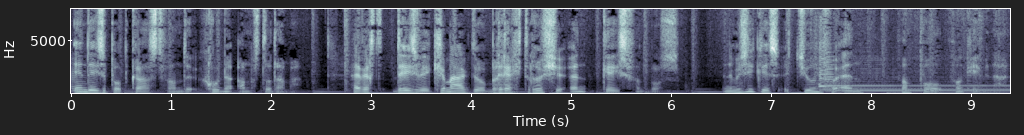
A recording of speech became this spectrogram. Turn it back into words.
in deze podcast van de Groene Amsterdammer. Hij werd deze week gemaakt door Brecht Rusje en Kees van het Bos. En de muziek is A Tune for N van Paul van Kemenade.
